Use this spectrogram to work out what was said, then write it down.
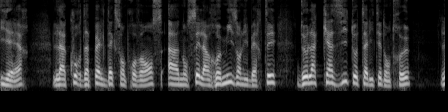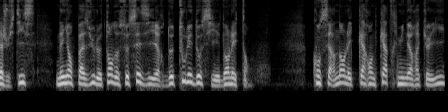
Hier, la Cour d'appel d'Aix-en-Provence a annoncé la remise en liberté de la quasi-totalité d'entre eux, la justice n'ayant pas eu le temps de se saisir de tous les dossiers dans les temps. Concernant les 44 mineurs accueillis,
